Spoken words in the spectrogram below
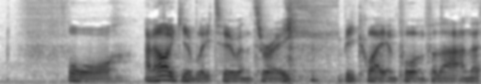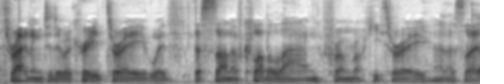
four and arguably two and three be quite important for that. And they're threatening to do a Creed three with the son of Clubber Lang from Rocky three, and it's like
